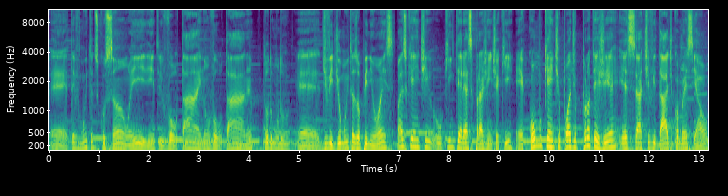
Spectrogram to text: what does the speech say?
É, teve muita discussão aí entre voltar e não voltar, né? Todo mundo é, dividiu muitas opiniões, mas o que, a gente, o que interessa pra gente aqui é como que a gente pode proteger essa atividade comercial,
